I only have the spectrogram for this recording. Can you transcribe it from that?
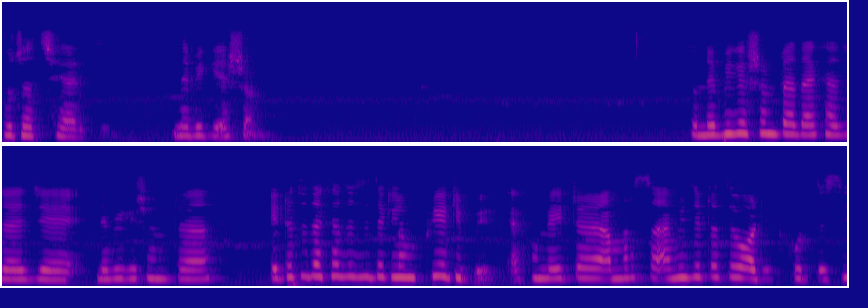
বোঝাচ্ছে আর কি নেভিগেশন তো নেভিগেশনটা দেখা যায় যে নেভিগেশনটা এটা তো দেখা যায় যে দেখলাম ক্রিয়েটিভের এখন এটা আমার আমি যেটাতে অডিট করতেছি,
